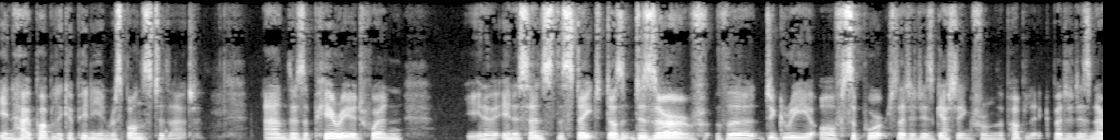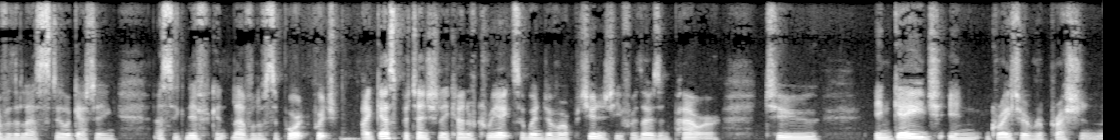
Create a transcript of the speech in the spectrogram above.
in how public opinion responds to that. And there's a period when, you know, in a sense, the state doesn't deserve the degree of support that it is getting from the public, but it is nevertheless still getting a significant level of support, which I guess potentially kind of creates a window of opportunity for those in power to engage in greater repression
